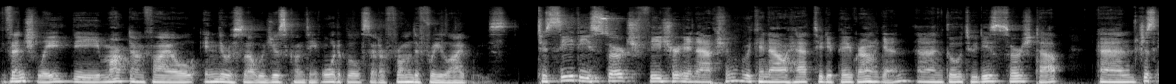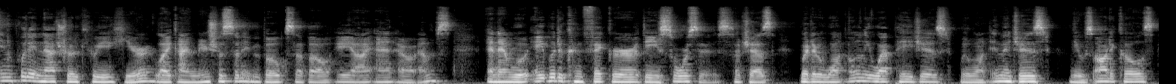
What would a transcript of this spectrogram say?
eventually, the markdown file in the result will just contain all the books that are from the free libraries. To see the search feature in action, we can now head to the playground again and go to this search tab and just input a natural query here, like I'm interested in books about AI and LMs. And then we're able to configure the sources, such as whether we want only web pages, we want images, news articles,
